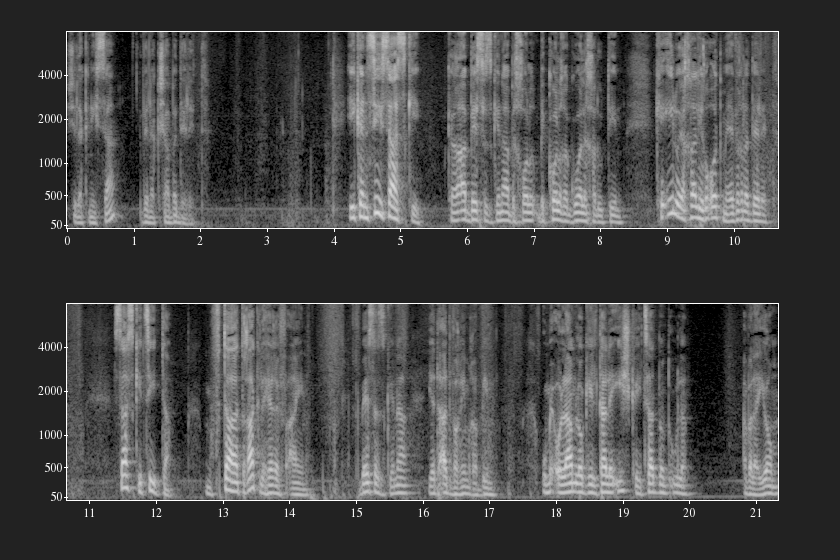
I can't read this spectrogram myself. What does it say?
של הכניסה ונקשה בדלת. היכנסי, ססקי, קראה בס הזקנה בקול, בקול רגוע לחלוטין, כאילו יכלה לראות מעבר לדלת. ססקי צייתה, מופתעת רק להרף עין. בס הזקנה ידעה דברים רבים, ומעולם לא גילתה לאיש כיצד נודעו לה. אבל היום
